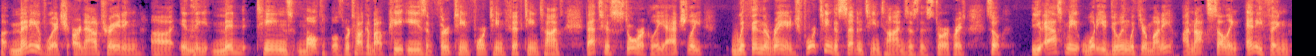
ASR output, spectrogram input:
uh, many of which are now trading uh, in the mid-teens multiples. We're talking about PEs of 13, 14, 15 times. That's historically actually within the range. 14 to 17 times is the historic range. So you ask me, what are you doing with your money? I'm not selling anything,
